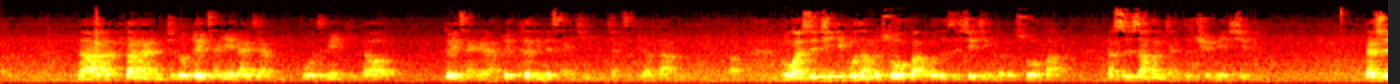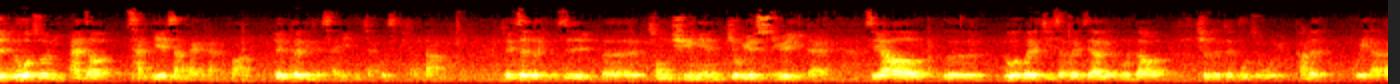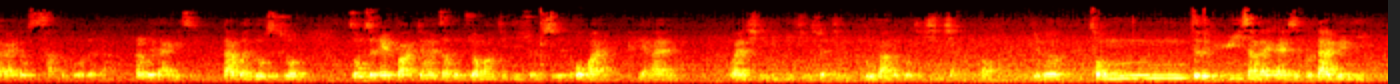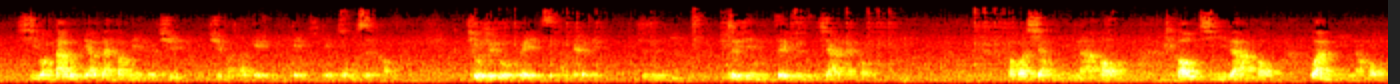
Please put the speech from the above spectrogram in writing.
那当然就说对产业来讲，我这边也提到，对产业来讲，对特定的产业其实影响是比较大的。啊。不管是经济部长的说法，或者是谢金河的说法，那事实上他们讲的是全面性。但是如果说你按照产业上来看的话，对特定的产业影响会是比较大的。所以这个也是呃，从去年九月、十月以来，只要呃陆委会的记者会，只要有人问到邱德正副主委，他的回答大概都是差不多的啦。他的回答一直大部分都是说，终止 F 法将会造成双方经济损失，破坏两岸。关系以及损及陆方的国际形象，哦，就说从这个语义上来看，是不大愿意希望大陆不要单方面的去去把它给给给终止，哈。其实我觉得我会是蛮可怜，就是最近这一阵子下来，哦，包括小明然后包机啦，哦，冠名，然后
